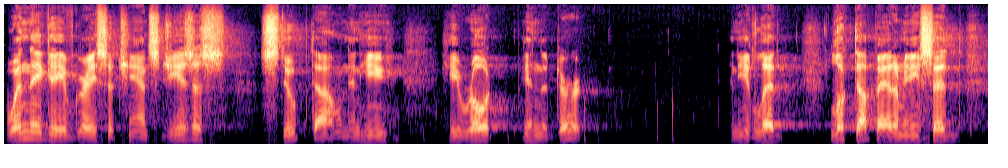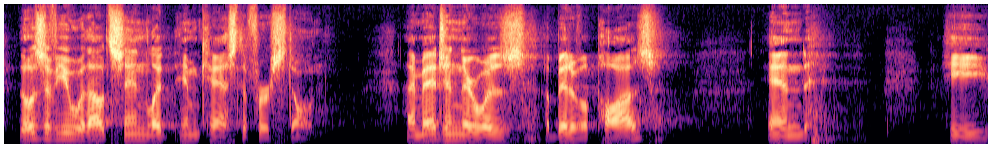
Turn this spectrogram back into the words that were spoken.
when they gave grace a chance, Jesus stooped down and he, he wrote in the dirt. And he led, looked up at him and he said, Those of you without sin, let him cast the first stone. I imagine there was a bit of a pause, and he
